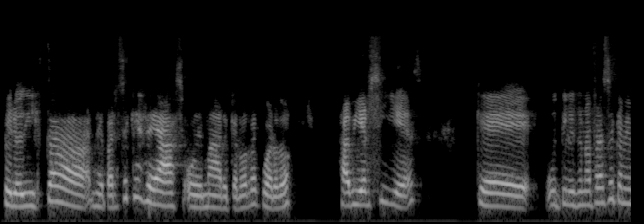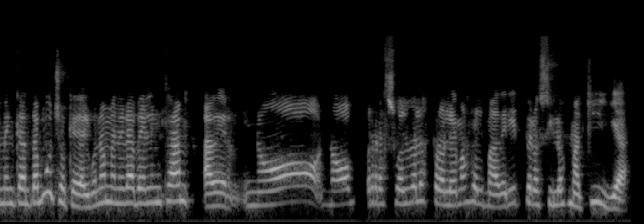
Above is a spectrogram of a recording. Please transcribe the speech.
periodista, me parece que es de AS o de Marca, no recuerdo, Javier Sillés, que utiliza una frase que a mí me encanta mucho, que de alguna manera Bellingham, a ver, no, no resuelve los problemas del Madrid, pero sí los maquilla.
